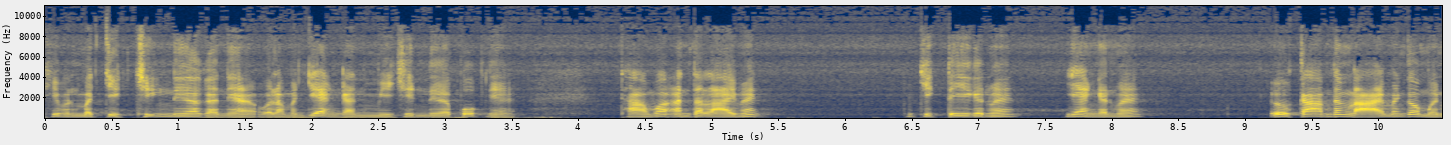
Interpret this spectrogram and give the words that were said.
ที่มันมาจิกชิ้นเนื้อกันเนี่ย เวลามันแย่งกันมีชิ้นเนื้อปุ๊บเนี่ย ถามว่าอันตรายไหม จิกตีกันไหมแย่งกันไหมเออกามทั้งหลายมันก็เหมือน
